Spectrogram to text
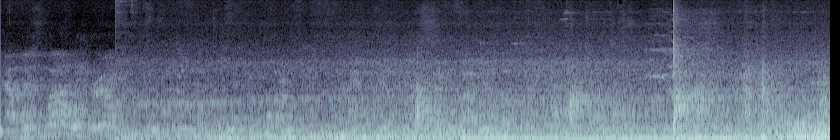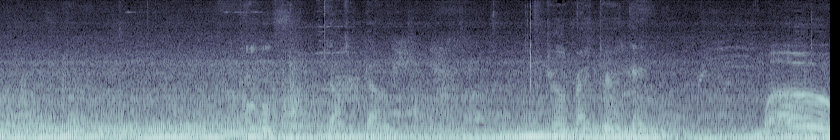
now, this well was drilled. Don't go. Drilled right through a gate. Whoa.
